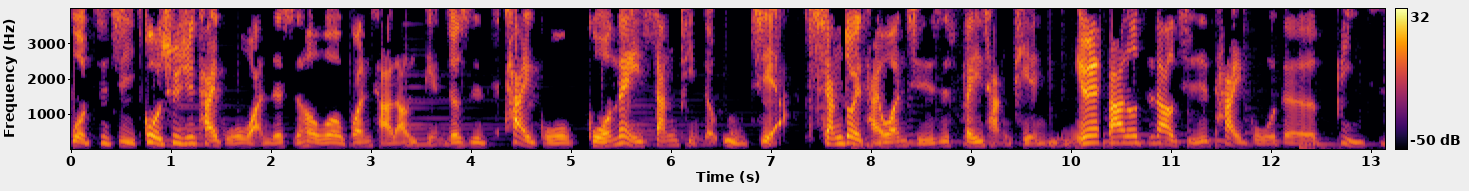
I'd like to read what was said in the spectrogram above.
我自己过去去泰国玩的时候，我有观察到一点，就是泰国国内商品的物价。相对台湾其实是非常便宜，因为大家都知道，其实泰国的币值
